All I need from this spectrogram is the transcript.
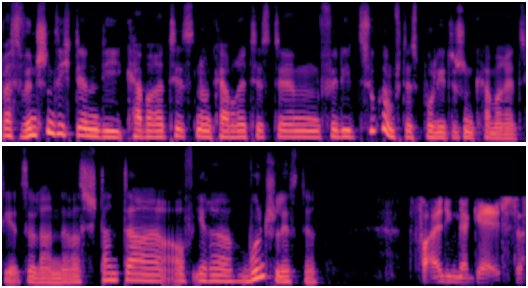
Was wünschen sich denn die Kabarettisten und Kabarettistinnen für die Zukunft des politischen Kabaretts hierzulande? Was stand da auf ihrer Wunschliste? Vor allen Dingen mehr Geld. Das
